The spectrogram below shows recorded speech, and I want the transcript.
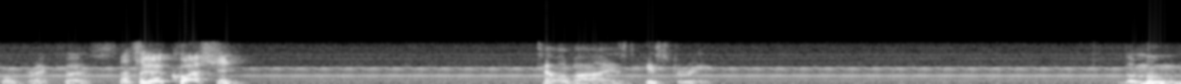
for breakfast? That's a good question. Televised history. The moon.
